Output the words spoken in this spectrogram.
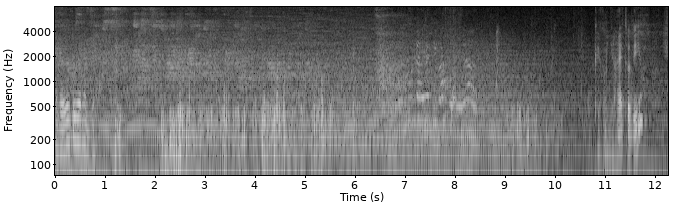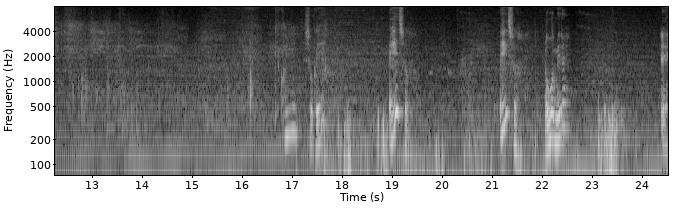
Vale, vete tú delante. ¿Qué coño es esto, tío? Coño? ¿Eso qué es? ¿Es eso? ¿Es eso? Lobo, mira. Es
